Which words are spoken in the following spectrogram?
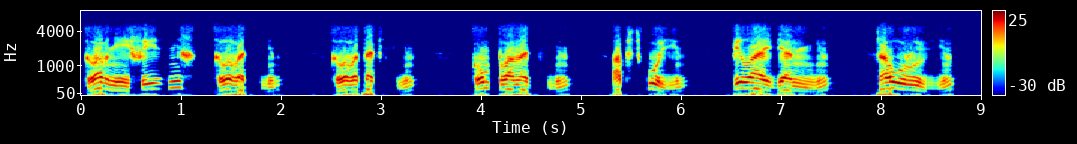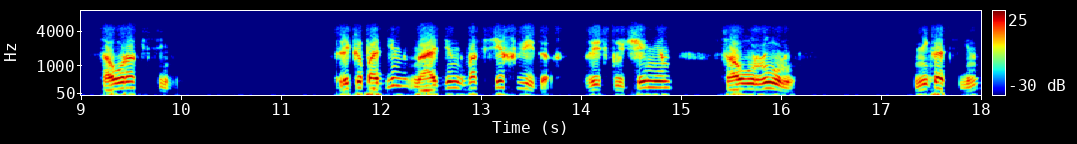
Главнейшие из них – клаватин, клавотоксин, компланатин, обскурин, пилайянин, саурувин, сауроксин. Ликоподин найден во всех видах, за исключением саурурус. Никотин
